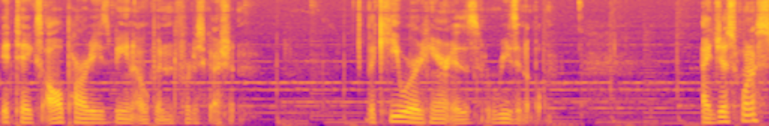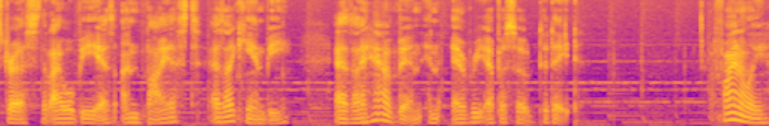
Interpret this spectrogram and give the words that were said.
It takes all parties being open for discussion. The key word here is reasonable. I just want to stress that I will be as unbiased as I can be, as I have been in every episode to date. Finally,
